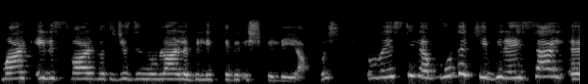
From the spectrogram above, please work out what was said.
Mark Ellis var. Hatice Zinurlar'la birlikte bir işbirliği yapmış. Dolayısıyla buradaki bireysel e,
